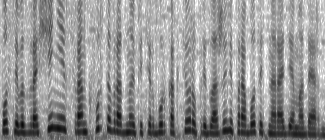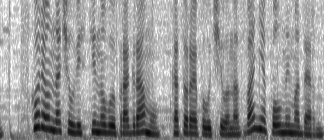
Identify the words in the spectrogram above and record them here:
После возвращения из Франкфурта в родной Петербург актеру предложили поработать на радио «Модерн». Вскоре он начал вести новую программу, которая получила название «Полный модерн».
